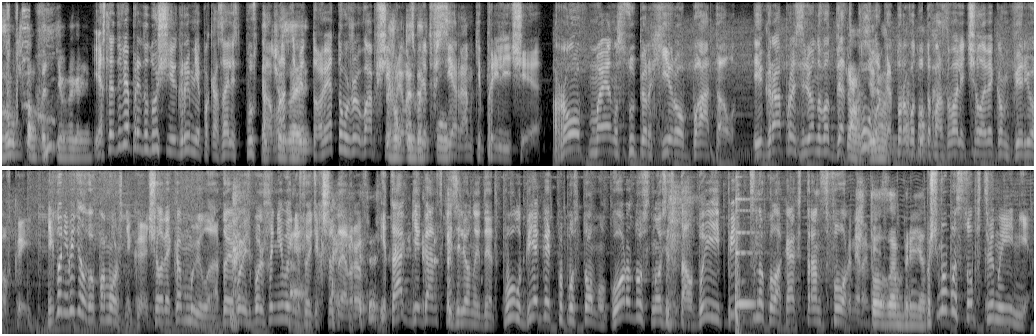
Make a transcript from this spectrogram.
звуки там такие в игре. Если две предыдущие игры мне показались пустоватыми, то это уже вообще превосходит все рамки приличия. Man Super Hero Battle. Игра про зеленого Дэдпула, а, которого тут обозвали Человеком-веревкой. Никто не видел его помощника, Человека-мыло, а то я боюсь больше не вынесу этих шедевров. Итак, гигантский зеленый Дэдпул бегает по пустому городу, сносит столбы и пи***ц на кулаках с трансформерами. Что за бред? Почему бы, собственно, и нет?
